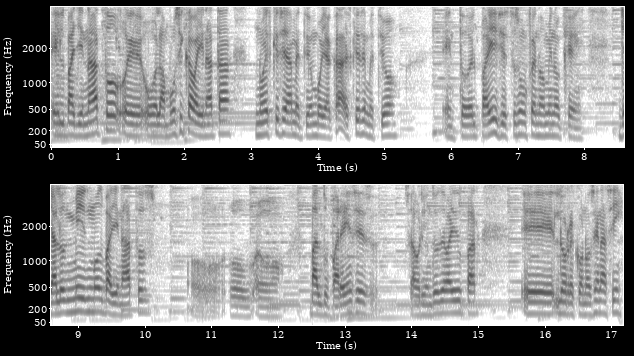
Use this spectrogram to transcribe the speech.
El vallenato eh, o la música vallenata no es que se haya metido en Boyacá, es que se metió en todo el país y esto es un fenómeno que ya los mismos vallenatos o, valduparenses o sea, oriundos de Valledupar, eh, lo reconocen así.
